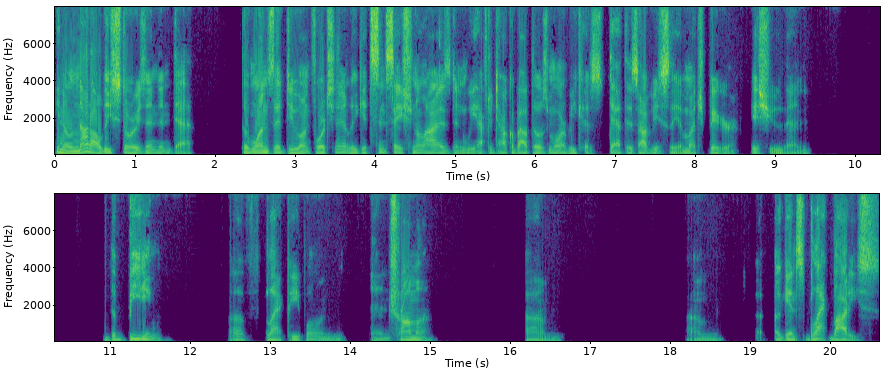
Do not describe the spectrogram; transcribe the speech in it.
you know, not all these stories end in death. The ones that do, unfortunately, get sensationalized, and we have to talk about those more because death is obviously a much bigger issue than the beating of black people and and trauma um, um, against black bodies.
